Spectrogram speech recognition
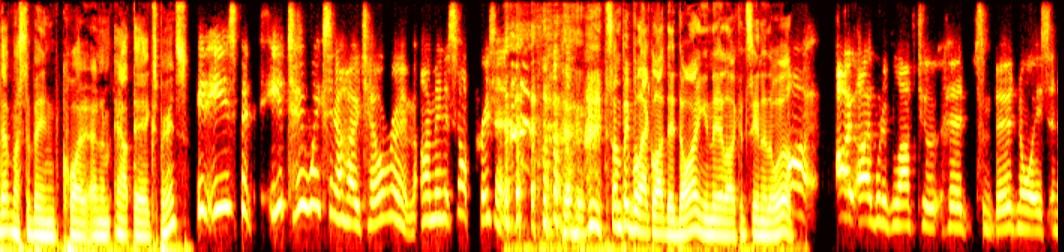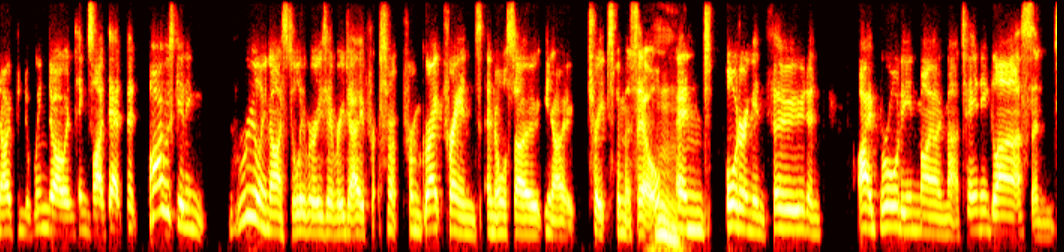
that must have been quite an out there experience. It is, but you're two weeks in a hotel room. I mean, it's not prison. Some people act like they're dying in there, like it's the end of the world. Oh, I, I, would have loved to have heard some bird noise and opened a window and things like that. But I was getting really nice deliveries every day from, from great friends and also, you know, treats for myself mm. and ordering in food and I brought in my own martini glass and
